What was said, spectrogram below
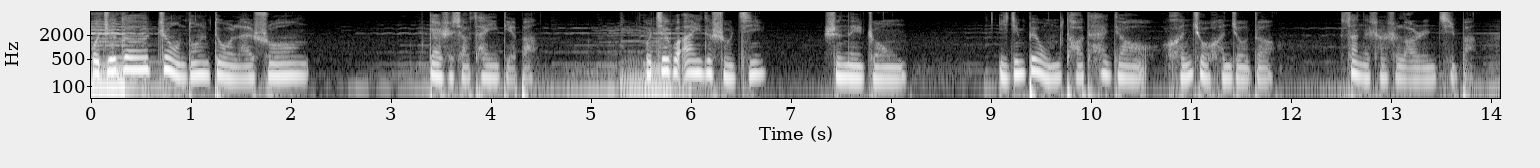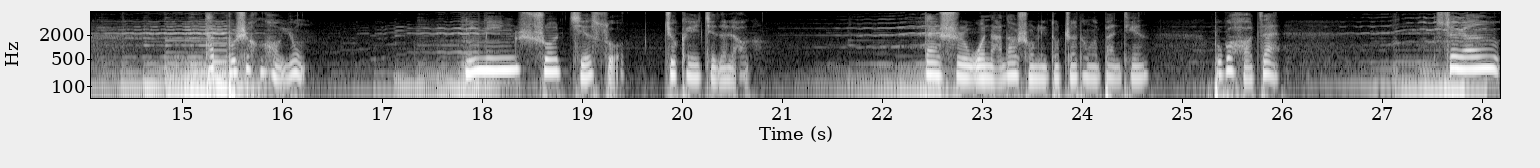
我觉得这种东西对我来说，该是小菜一碟吧。我接过阿姨的手机，是那种已经被我们淘汰掉很久很久的，算得上是老人机吧。它不是很好用，明明说解锁就可以解得了的。但是我拿到手里都折腾了半天，不过好在，虽然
